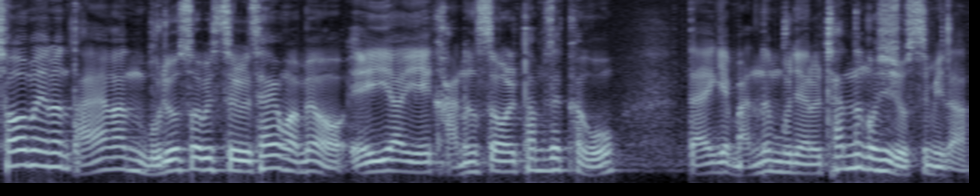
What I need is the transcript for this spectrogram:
처음에는 다양한 무료 서비스를 사용하며 AI의 가능성을 탐색하고 나에게 맞는 분야를 찾는 것이 좋습니다.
